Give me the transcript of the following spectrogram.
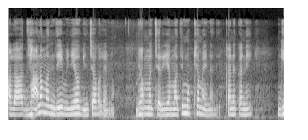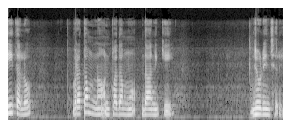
అలా ధ్యానమంది వినియోగించవలెను. బ్రహ్మచర్యం అతి ముఖ్యమైనది. కనుకనే గీతలో వ్రతంను పదము దానికి జోడించిరి.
